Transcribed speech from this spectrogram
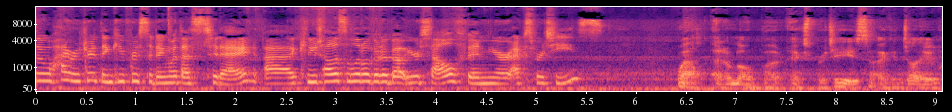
So, hi, Richard. Thank you for sitting with us today. Uh, can you tell us a little bit about yourself and your expertise? Well, I don't know about expertise. I can tell you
